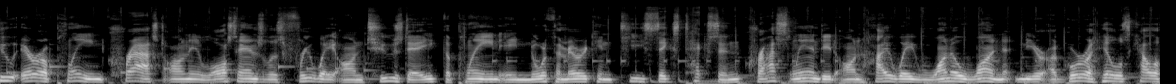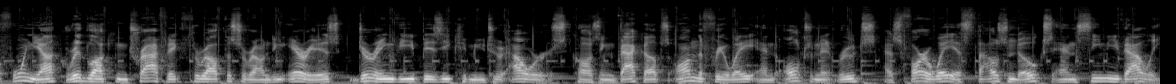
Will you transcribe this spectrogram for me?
II era plane crashed on a Los Angeles freeway on Tuesday. The plane, a North American T 6 Texan, crash landed on Highway 101 near Agoura Hills, California, gridlocking traffic throughout the surrounding areas during the busy commuter hours, causing backups on the freeway and alternate routes as far away as Thousand Oaks and Simi Valley.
